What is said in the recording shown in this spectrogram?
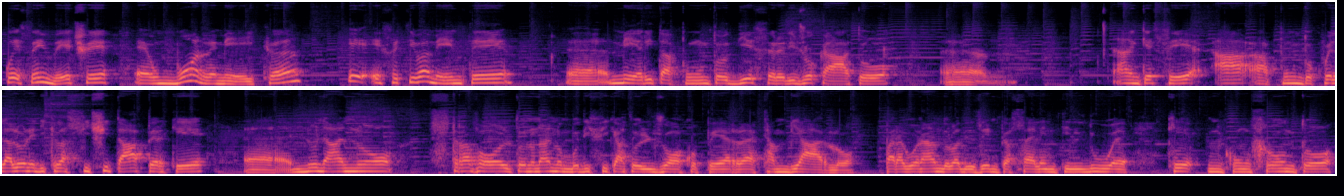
Questo invece è un buon remake e effettivamente eh, merita appunto di essere rigiocato eh, anche se ha appunto quell'alone di classicità perché eh, non hanno stravolto, non hanno modificato il gioco per cambiarlo, paragonandolo ad esempio a Silent Hill 2 che in confronto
